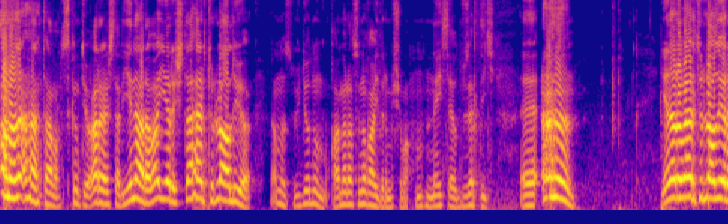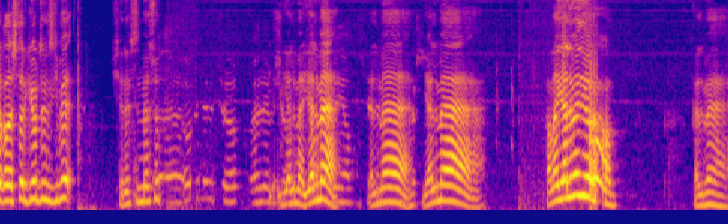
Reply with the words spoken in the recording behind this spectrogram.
Ananı ha tamam sıkıntı yok arkadaşlar yeni araba yarışta her türlü alıyor. Yalnız videonun kamerasını kaydırmışım. Neyse düzelttik. Ee, yeni araba her türlü alıyor arkadaşlar gördüğünüz gibi. Şerefsiz Mesut. Ee, öyle bir şey yok. Öyle bir şey yok. Gelme Yaptığın gelme. Gelme. Gelme. Sana gelme diyorum. Gelme.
